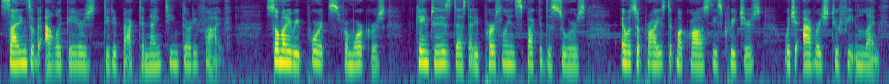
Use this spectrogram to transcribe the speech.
sightings of alligators dated back to 1935. So many reports from workers came to his desk that he personally inspected the sewers and was surprised to come across these creatures, which averaged two feet in length.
